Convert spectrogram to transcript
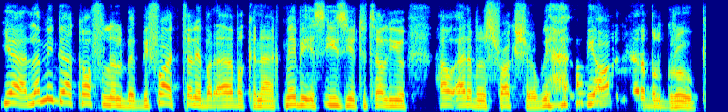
Yeah, let me back off a little bit before I tell you about Edible Connect. Maybe it's easier to tell you how Edible is structured. We ha- okay. we are an Edible Group,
